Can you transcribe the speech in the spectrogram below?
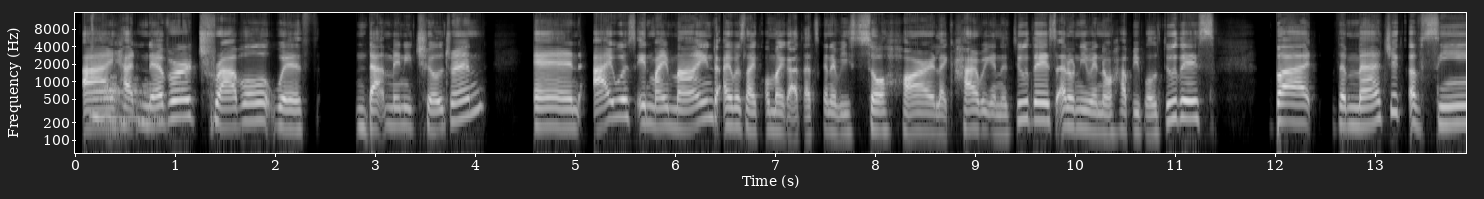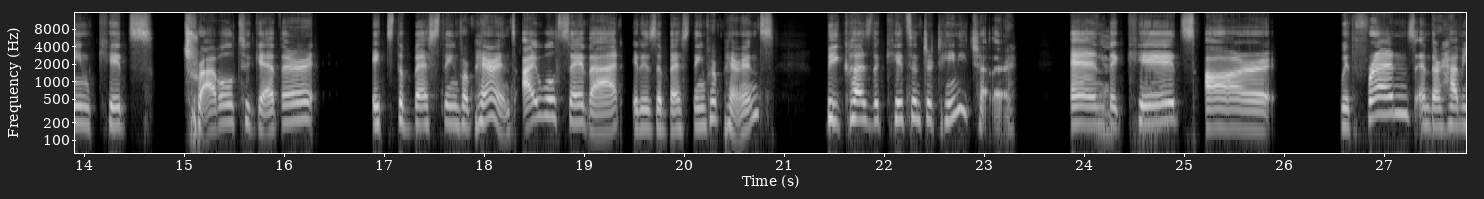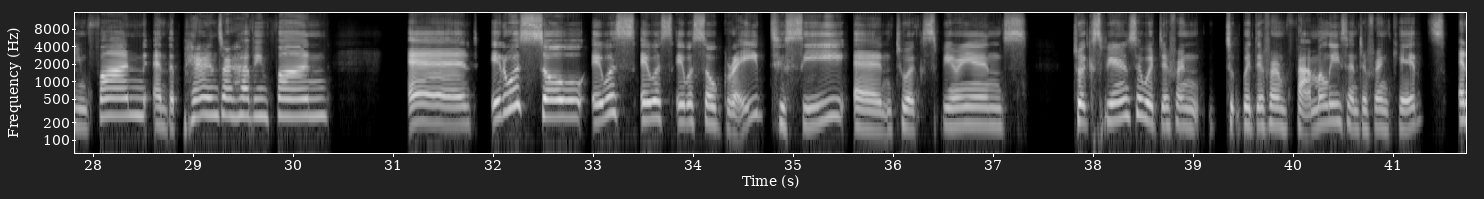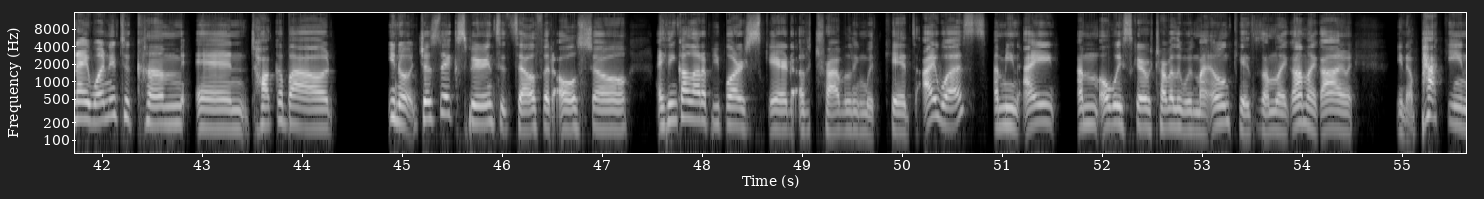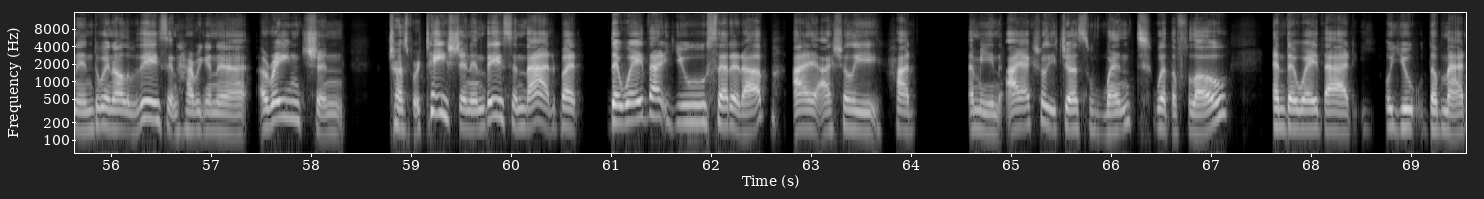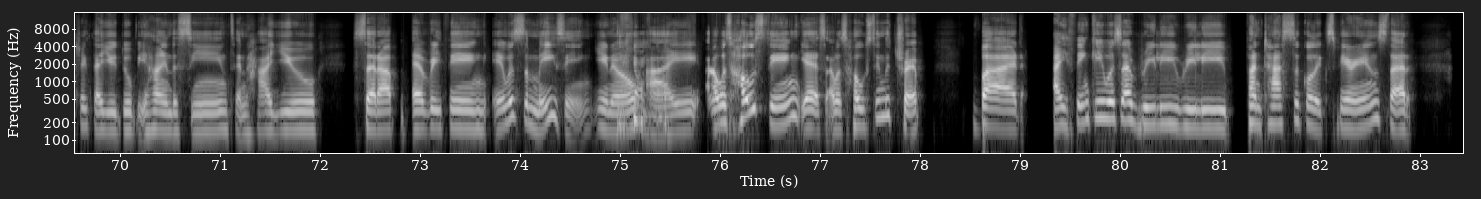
I had never traveled with that many children. And I was in my mind, I was like, oh my God, that's going to be so hard. Like, how are we going to do this? I don't even know how people do this. But the magic of seeing kids travel together, it's the best thing for parents. I will say that it is the best thing for parents because the kids entertain each other and yeah. the kids are with friends and they're having fun and the parents are having fun and it was so it was it was it was so great to see and to experience to experience it with different with different families and different kids and i wanted to come and talk about you know just the experience itself but also i think a lot of people are scared of traveling with kids. I was i mean i i'm always scared of traveling with my own kids i'm like oh my god you know packing and doing all of this and how are we to arrange and transportation and this and that? But the way that you set it up, I actually had, I mean, I actually just went with the flow and the way that you, the magic that you do behind the scenes and how you set up everything, it was amazing. You know, I, I was hosting, yes, I was hosting the trip, but I think it was a really, really fantastical experience that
